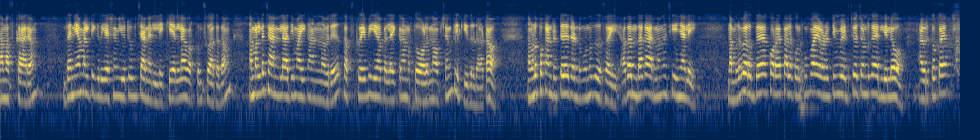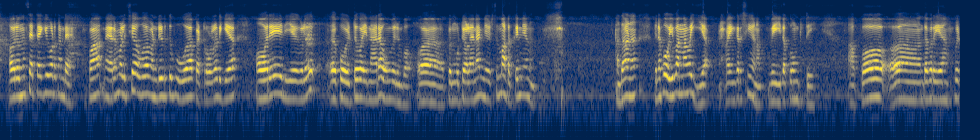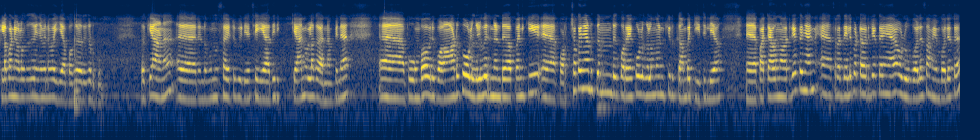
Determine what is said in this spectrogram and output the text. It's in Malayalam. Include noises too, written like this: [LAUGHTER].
നമസ്കാരം. ധന്യ മൾട്ടി ക്രിയേഷൻ യൂട്യൂബ് ചാനലിലേക്ക് എല്ലാവർക്കും സ്വാഗതം. നമ്മളുടെ ചാനൽ ആദ്യമായി കാണുന്നവർ സബ്സ്ക്രൈബ് ചെയ്യുക ബെല്ലൈക്കൺ അമർത്ത് ഓൾ എന്ന ഓപ്ഷൻ ക്ലിക്ക് ചെയ്തിടുക കേട്ടോ. നമ്മളിപ്പോൾ കണ്ടിട്ട് രണ്ട് മൂന്ന് ദിവസമായി അതെന്താ കാരണം എന്ന് വെച്ച് കഴിഞ്ഞാലേ നമ്മൾ വെറുതെ കുറേ തലക്കുറിപ്പും ബയോഡറ്റിയും മേടിച്ച് വെച്ചുകൊണ്ട് കാര്യമില്ലല്ലോ. അവർക്കൊക്കെ ഓരോന്ന് സെറ്റാക്കി കൊടുക്കണ്ടേ. അപ്പോൾ നേരം വിളിച്ചാവുക വണ്ടി എടുക്കുക പോവുക പെട്രോൾ അടിക്കുക ഓരോ ഏരിയകൾ പോയിട്ട് വൈകുന്നേരം ആവും വരുമ്പോൾ പെൺകുട്ടികളെ അന്വേഷിച്ച് നടക്കുക തന്നെയാണ്. അതാണ്. പിന്നെ പോയി വന്നാൽ വയ്യ. ഭയങ്കര ക്ഷീണം. വെയിലൊക്കെ കൊണ്ടിട്ടേ. അപ്പോൾ എന്താ പറയുക വീട്ടിലെ പണികളൊക്കെ കഴിഞ്ഞ് പിന്നെ വയ്യ. അപ്പോൾ കയറി കിടക്കും. ഇതൊക്കെയാണ് രണ്ട് മൂന്ന് ദിവസമായിട്ട് വീഡിയോ ചെയ്യാതിരിക്കാനുള്ള കാരണം. പിന്നെ പോകുമ്പോൾ ഒരുപാട് കോളുകൾ വരുന്നുണ്ട്. അപ്പോൾ എനിക്ക് കുറച്ചൊക്കെ ഞാൻ എടുക്കുന്നുണ്ട്. കുറേ കോളുകളൊന്നും എനിക്ക് എടുക്കാൻ പറ്റിയിട്ടില്ല. പറ്റാവുന്നവരുടെയൊക്കെ ഞാൻ ശ്രദ്ധയിൽപ്പെട്ടവരുടെയൊക്കെ ഞാൻ ഒഴിവ് പോലെ സമയം പോലെയൊക്കെ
